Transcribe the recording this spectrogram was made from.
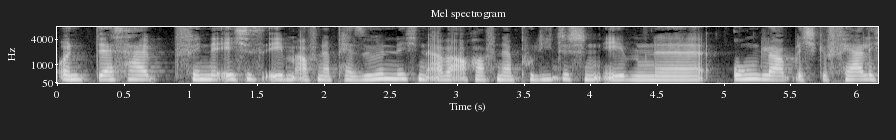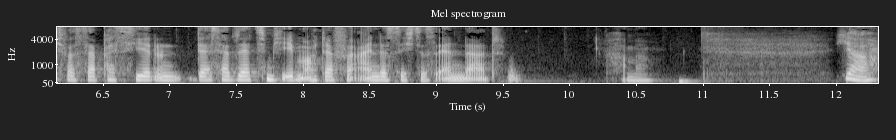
Und deshalb finde ich es eben auf einer persönlichen, aber auch auf einer politischen Ebene unglaublich gefährlich, was da passiert. Und deshalb setze ich mich eben auch dafür ein, dass sich das ändert. Hammer. Ja,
